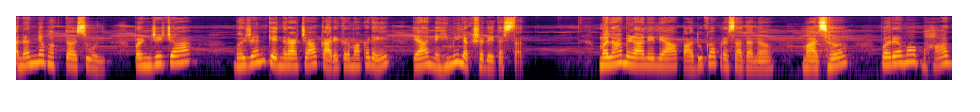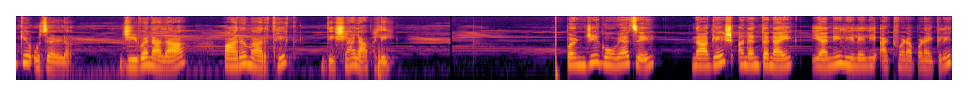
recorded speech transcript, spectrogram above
अनन्य भक्त असून पणजीच्या भजन केंद्राच्या कार्यक्रमाकडे त्या नेहमी लक्ष देत असतात. मला मिळालेल्या पादुका प्रसादानं माझं परमभाग्य उजळलं. जीवनाला पारमार्थिक दिशा लाभली. पणजी गोव्याचे नागेश अनंत नाईक यांनी लिहिलेली आठवण आपण ऐकलीत.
